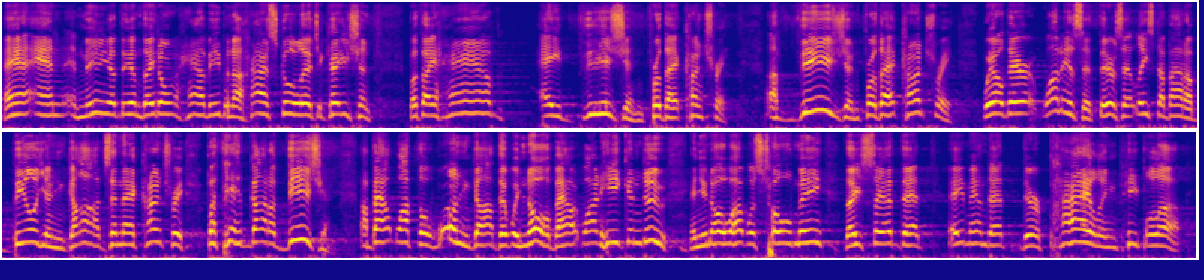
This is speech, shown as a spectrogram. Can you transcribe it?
And, and many of them, they don't have even a high school education, but they have a vision for that country. A vision for that country. Well, there, what is it? There's at least about a billion gods in that country, but they've got a vision about what the one God that we know about, what He can do. And you know what was told me? They said that, amen, that they're piling people up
